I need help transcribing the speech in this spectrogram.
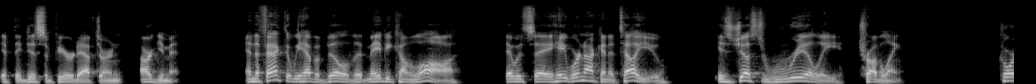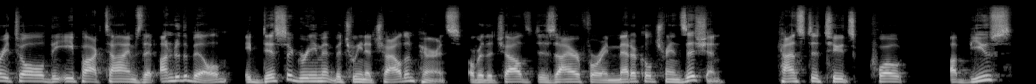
if they disappeared after an argument. And the fact that we have a bill that may become law that would say, hey, we're not going to tell you is just really troubling. Corry told the Epoch Times that under the bill, a disagreement between a child and parents over the child's desire for a medical transition constitutes, quote, abuse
